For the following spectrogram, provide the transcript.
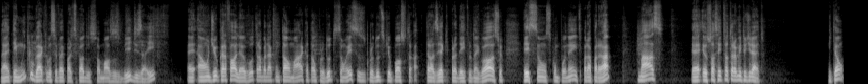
né? Tem muito lugar que você vai participar dos famosos bids aí, é, onde o cara fala, olha, eu vou trabalhar com tal marca, tal produto, são esses os produtos que eu posso tra- trazer aqui para dentro do negócio, esses são os componentes, para parar, mas é, eu só aceito faturamento direto. Então,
